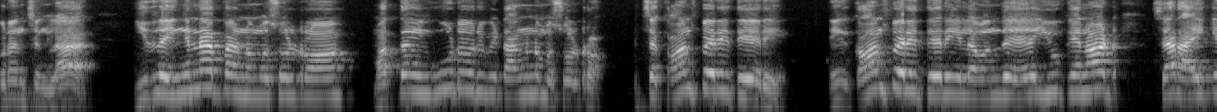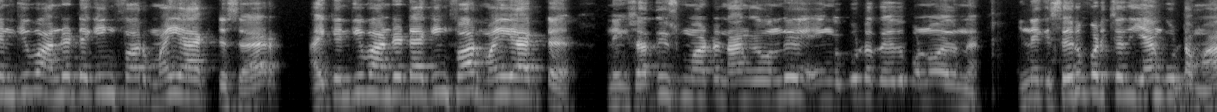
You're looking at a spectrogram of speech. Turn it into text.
புரிஞ்சுங்களா? இதுல இங்க என்ன இப்ப நம்ம சொல்றோம்? மத்தவங்க ஊடுருவிட்டாங்கன்னு நம்ம சொல்றோம். இட்ஸ் அ கான்ஸ்பெரி தியரி நீங்க கான்ஸ்பெரி தேரியில வந்து you can not sir I can give undertaking for my act sir I can give undertaking for my act நீங்க சதீஷ்குமார்ட்ட நாங்க வந்து எங்க கூட்டத்தை இது பண்ணுவோம் இதுன்னு இன்னைக்கு செருப்படிச்சது ஏன் கூட்டமா?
